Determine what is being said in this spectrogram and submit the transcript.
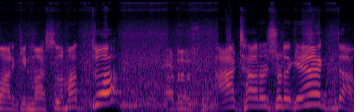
মার্কিন মাসাল মাত্র আঠারোশো। টাকা একদম।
